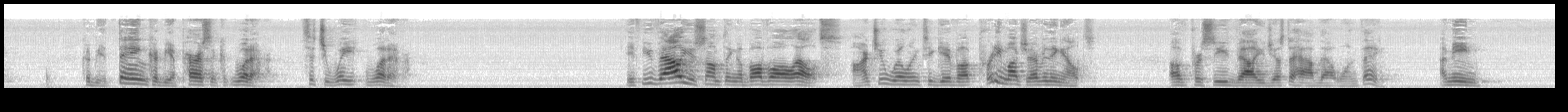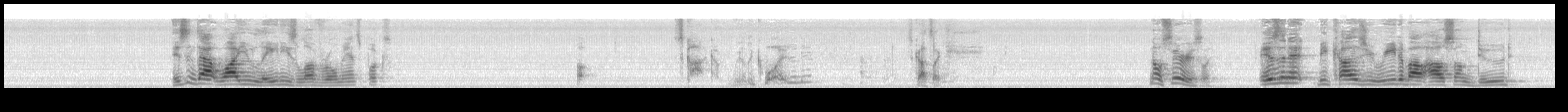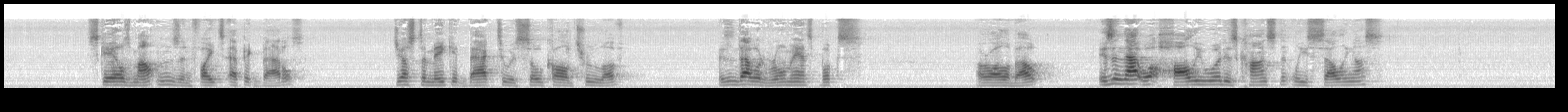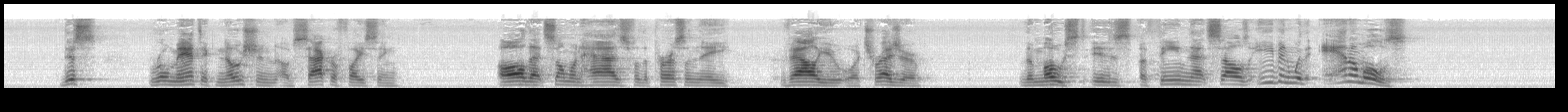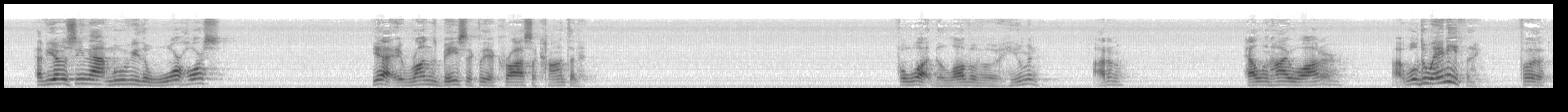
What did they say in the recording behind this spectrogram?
Could be a thing, could be a person, could, whatever. Situate, whatever. If you value something above all else, aren't you willing to give up pretty much everything else of perceived value just to have that one thing? I mean, isn't that why you ladies love romance books? Oh, Scott got really quiet in here. Scott's like, no, seriously. Isn't it because you read about how some dude scales mountains and fights epic battles just to make it back to his so called true love? Isn't that what romance books are all about? Isn't that what Hollywood is constantly selling us? This romantic notion of sacrificing all that someone has for the person they value or treasure the most is a theme that sells even with animals. Have you ever seen that movie, The War Horse? Yeah, it runs basically across a continent. For what? The love of a human? I don't know. Hell and high water? Uh, we'll do anything for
